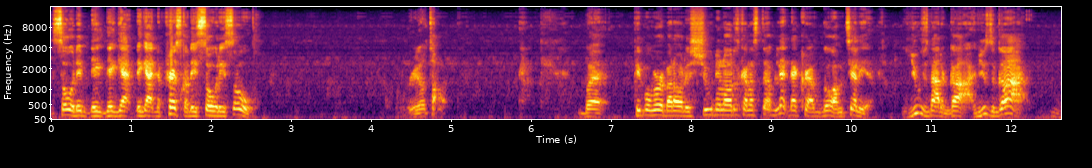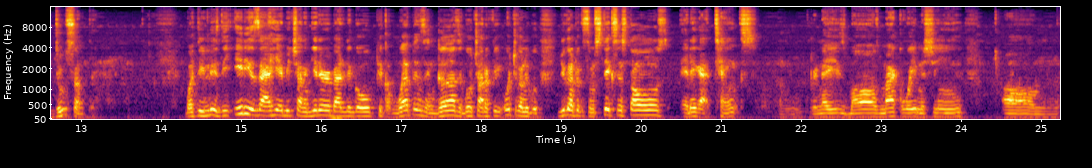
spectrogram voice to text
So they, they, they got they got depressed because they sold their soul. Real talk. But people worry about all this shooting, all this kind of stuff. Let that crap go. I'm telling you, you's not a god. If you's a god, do something. But the, the idiots out here be trying to get everybody to go pick up weapons and guns and go try to figure what you're gonna do. You're gonna pick some sticks and stones, and they got tanks, grenades, bombs, microwave machines, um,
